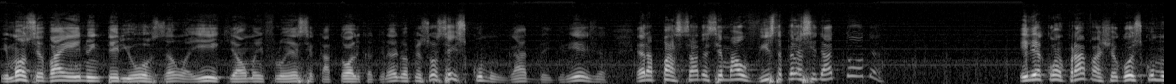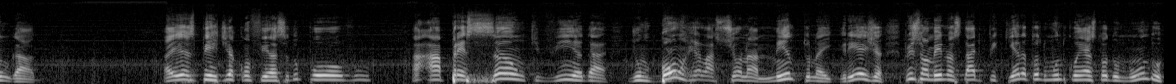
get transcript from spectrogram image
Irmão, você vai aí no interiorzão aí, que há uma influência católica grande, uma pessoa ser excomungada da igreja, era passada a ser mal vista pela cidade toda. Ele ia comprar, chegou excomungado. Aí eles perdiam a confiança do povo, a, a pressão que vinha da, de um bom relacionamento na igreja, principalmente numa cidade pequena, todo mundo conhece todo mundo.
